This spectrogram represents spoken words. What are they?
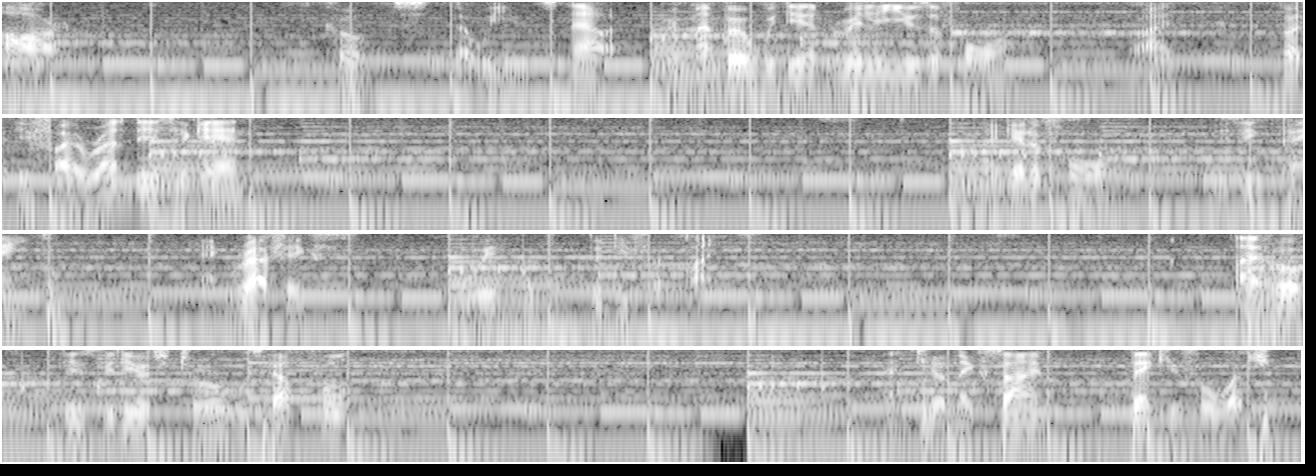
our codes that we use. Now, remember we didn't really use a form, right? But if I run this again, I get a form using paint and graphics with the different lines. I hope this video tutorial was helpful. Until next time, thank you for watching.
